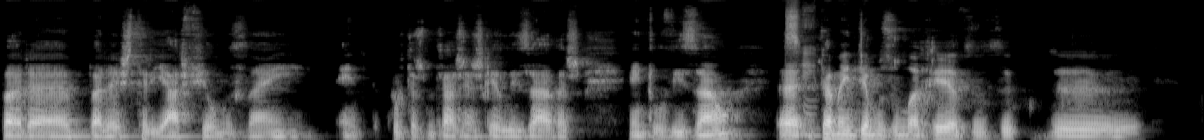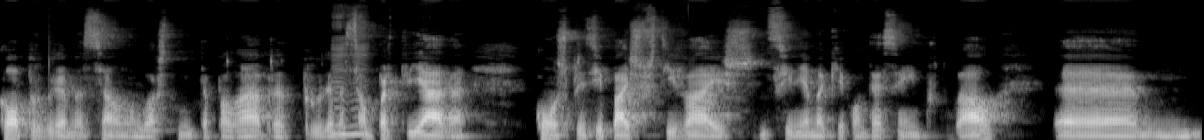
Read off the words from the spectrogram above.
para, para estrear filmes em, em curtas-metragens realizadas em televisão. Uh, também temos uma rede de, de coprogramação, não gosto muito da palavra, de programação uhum. partilhada com os principais festivais de cinema que acontecem em Portugal, uh,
